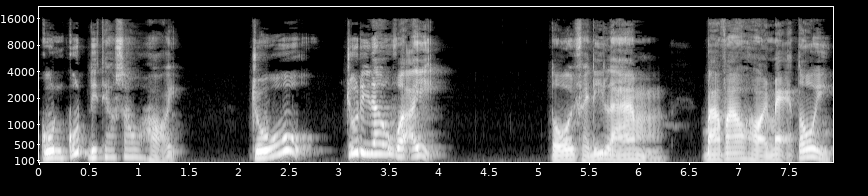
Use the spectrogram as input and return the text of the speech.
cun cút đi theo sau hỏi. Chú, chú đi đâu vậy? Tôi phải đi làm, bà vào hỏi mẹ tôi,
